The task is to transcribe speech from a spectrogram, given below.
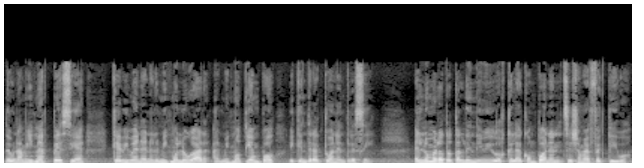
de una misma especie que viven en el mismo lugar al mismo tiempo y que interactúan entre sí. El número total de individuos que la componen se llama efectivo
